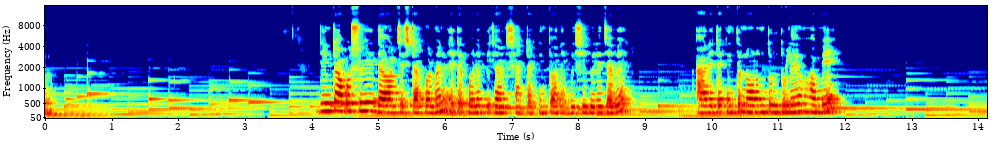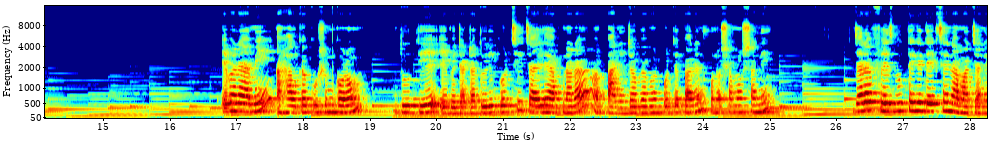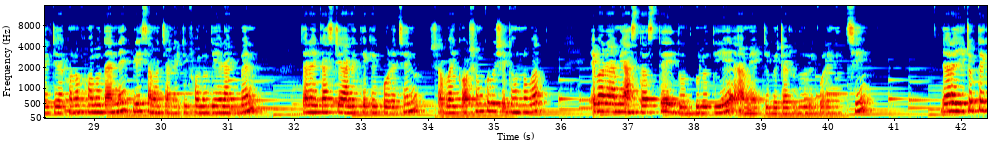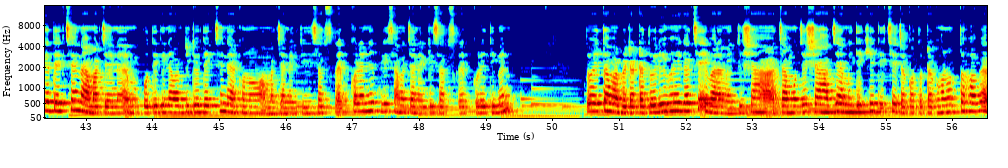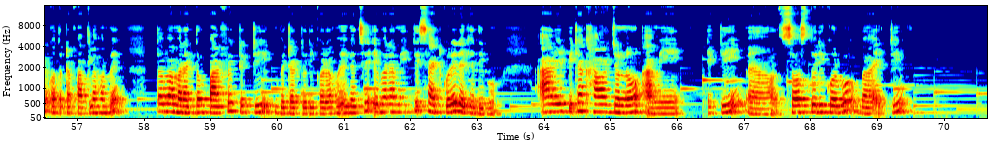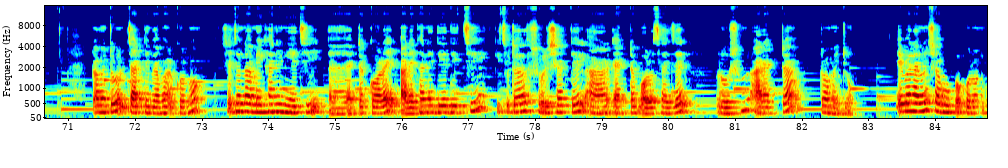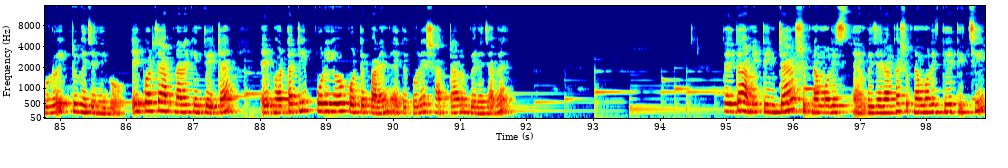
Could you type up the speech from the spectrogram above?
ডিমটা অবশ্যই দেওয়ার চেষ্টা করবেন, এতে করে পিঠার স্বাদটা কিন্তু অনেক বেশি বেড়ে যাবে। আর এটা কিন্তু নরম তুলতুলেও হবে। এবারে আমি হালকা কুসুম গরম দুধ দিয়ে এই বেটারটা তৈরি করছি। চাইলে আপনারা পানিটাও ব্যবহার করতে পারেন, কোনো সমস্যা নেই। যারা ফেসবুক থেকে দেখছেন, আমার চ্যানেলটি এখনও ফলো দেননি প্লিজ আমার চ্যানেলটি ফলো দিয়ে রাখবেন। যারা এই কাজটি আগে থেকে করেছেন, সবাইকে অসংখ্য বেশি ধন্যবাদ। এবারে আমি আস্তে আস্তে এই দুধগুলো দিয়ে আমি একটি বেটার তৈরি করে নিচ্ছি। যারা ইউটিউব থেকে দেখছেন, আমার চ্যানেল প্রতিদিন আমার ভিডিও দেখছেন এখনও আমার চ্যানেলটি সাবস্ক্রাইব করেনি প্লিজ আমার চ্যানেলটি সাবস্ক্রাইব করে দিবেন। তো এই তো আমার বেটারটা তৈরি হয়ে গেছে। এবার আমি একটি চামচের সাহায্যে আমি দেখিয়ে দিচ্ছি এটা কতটা ঘনত্ব হবে আর কতটা পাতলা হবে। তবে আমার একদম পারফেক্ট একটি বেটার তৈরি করা হয়ে গেছে। এবার আমি একটি সাইড করে রেখে দিব। আর এই পিঠা খাওয়ার জন্য আমি একটি সস তৈরি করব বা একটি টমেটোর চাটনি ব্যবহার করব। সেজন্য আমি এখানে নিয়েছি একটা কড়াই আর এখানে দিয়ে দিচ্ছি কিছুটা সরিষার তেল আর একটা বড় সাইজের রসুন আর একটা টমেটো। এবার আমি সব উপকরণগুলো একটু ভেজে নিব। এই পর্যায়ে আপনারা কিন্তু এটা, এই ভর্তাটি পরিয়েও করতে পারেন, এতে করে স্বাদটা আরও বেড়ে যাবে। তো এটা আমি তিনটা শুকনা মরিচ ভেজে রাখা শুকনা মরিচ দিয়ে দিচ্ছি।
